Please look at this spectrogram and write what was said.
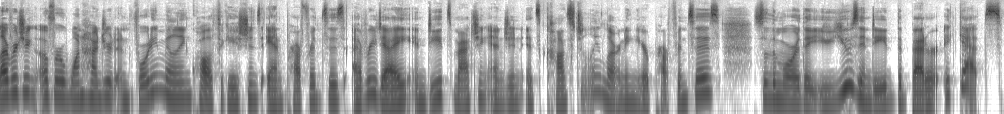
Leveraging over 140 million qualifications and preferences every day, Indeed's matching engine is constantly learning your preferences. So the more that you use Indeed, the better it gets.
